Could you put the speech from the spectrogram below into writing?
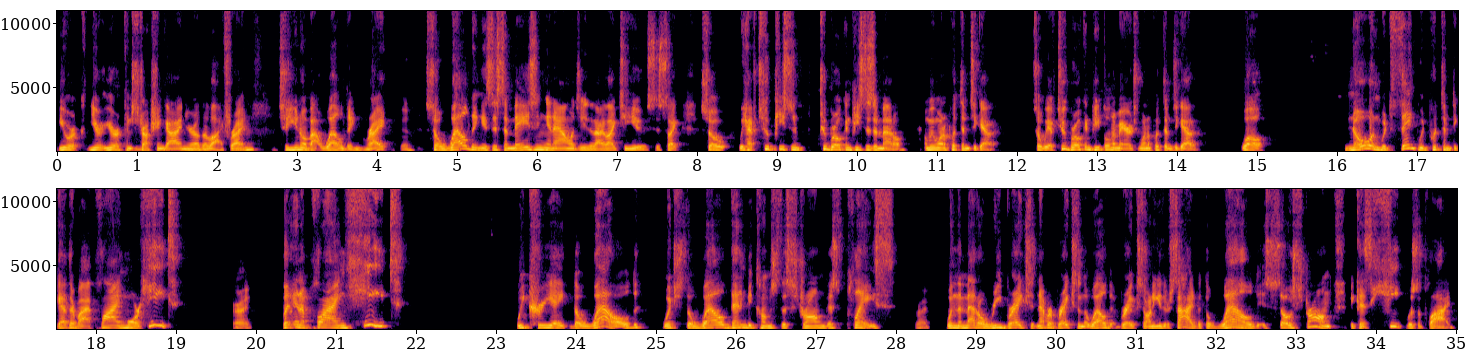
You were you're, you're a construction guy in your other life, right? Mhm. So you know about welding, right? Yeah. So welding is this amazing analogy that I like to use. It's like so we have two pieces, two broken pieces of metal, and we want to put them together. So we have two broken people in a marriage. We want to put them together. Well, no one would think we'd put them together by applying more heat. Right. But in applying heat, we create the weld, which the weld then becomes the strongest place. When the metal re-breaks, it never breaks in the weld, it breaks on either side, but the weld is so strong because heat was applied.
